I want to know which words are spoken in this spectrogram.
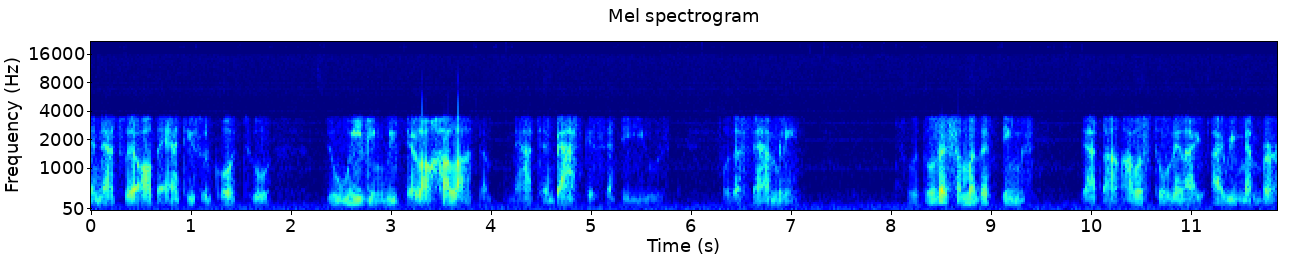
and that's where all the aunties would go to do weaving, weave their lauhala, the mats and baskets that they used for the family. So those are some of the things that uh, I was told and I, I remember.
